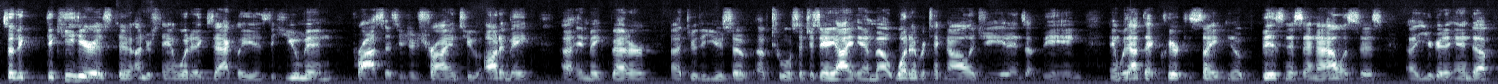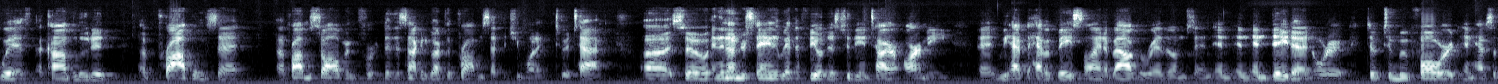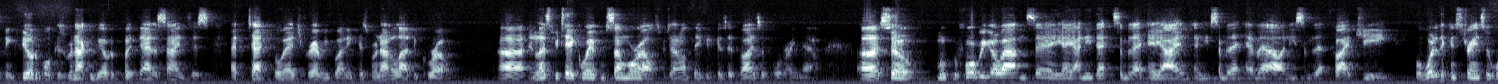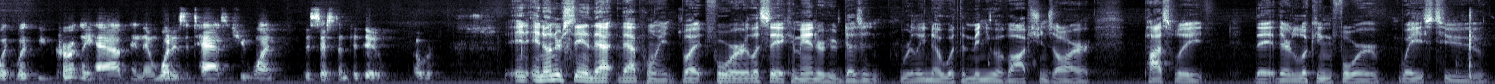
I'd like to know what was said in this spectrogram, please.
So the, the key here is to understand what exactly is the human process that you're trying to automate uh, and make better uh, through the use of, of tools such as AI, ML, whatever technology it ends up being. And without that clear, concise, you know, business analysis, uh, you're going to end up with a convoluted problem set uh, problem solving for that's not going to go after the problem set that you want it to attack. Uh, so, and then understanding that we have to field this to the entire Army. Uh, we have to have a baseline of algorithms and, and, and, and data in order to, to move forward and have something fieldable because we're not going to be able to put data scientists at the tactical edge for everybody because we're not allowed to grow. Uh, unless we take away from somewhere else, which I don't think is advisable right now. Uh, so before we go out and say, hey, I need that some of that AI, I need some of that ML, I need some of that 5G. Well, what are the constraints of what, what you currently have, and then what is the task that you want the system to do? Over. And, and, understand that that point, but for let's say a commander who doesn't really know what the menu of options are, possibly they they're looking for ways to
